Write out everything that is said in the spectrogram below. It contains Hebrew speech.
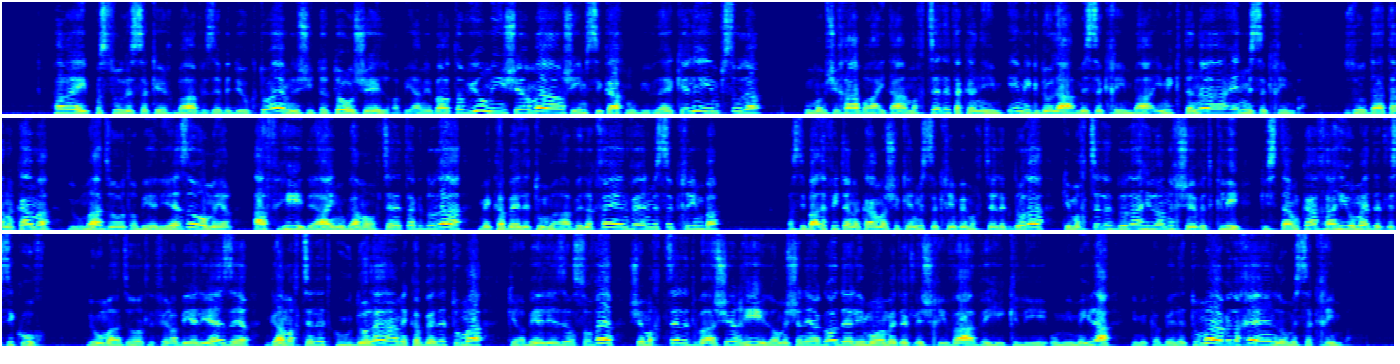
הרי פסול לסכך בה, וזה בדיוק תואם לשיטתו של רבי עמי בר תביומי, שאמר שאם סיככנו בבלעי כלים, פסולה. וממשיכה הברייתא, מחצלת הקנים, אם היא גדולה, מסככים בה, אם היא קטנה, אין מסככים בה. זו דעת הנקמה. לעומת זאת, רבי אליעזר אומר, אף היא, דהיינו גם המחצלת הגדולה, מקבלת טומאה, ולכן ואין מסככים בה. הסיבה לפי תנא קמא שכן מסככים במחצלת גדולה, כי מחצלת גדולה היא לא נחשבת כלי, כי סתם ככה היא עומדת לסיכוך. לעומת זאת, לפי רבי אליעזר, גם מחצלת גדולה מקבלת טומאה, כי רבי אליעזר סובר שמחצלת באשר היא, לא משנה הגודל, היא מועמדת לשכיבה והיא כלי, וממילא היא מקבלת טומאה ולכן לא מסככים בה.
